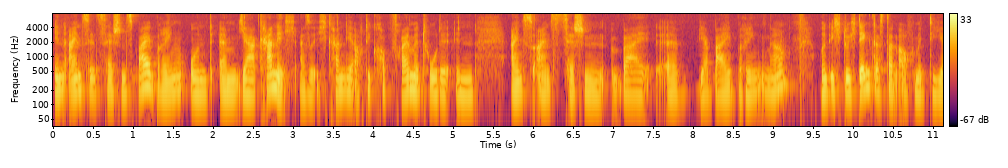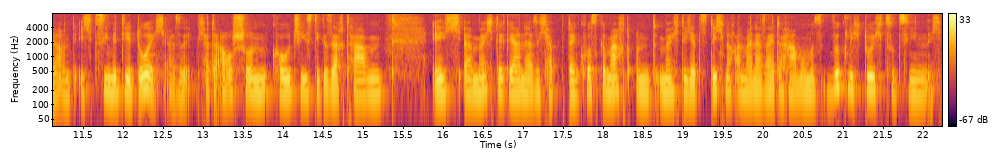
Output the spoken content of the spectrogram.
in Einzelsessions beibringen? Und ähm, ja, kann ich. Also ich kann dir auch die Kopffrei-Methode in 1 zu 1 Session bei, äh, ja, beibringen. Ne? Und ich durchdenke das dann auch mit dir und ich ziehe mit dir durch. Also ich hatte auch schon Coaches, die gesagt haben, ich äh, möchte gerne, also ich habe deinen Kurs gemacht und möchte jetzt dich noch an meiner Seite haben, um es wirklich durchzuziehen. Ich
